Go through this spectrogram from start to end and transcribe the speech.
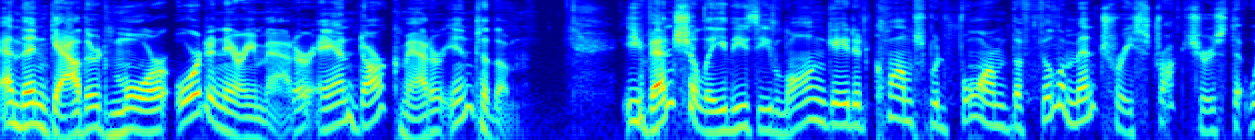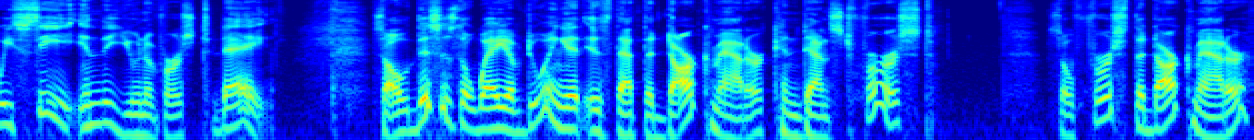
and then gathered more ordinary matter and dark matter into them. Eventually, these elongated clumps would form the filamentary structures that we see in the universe today. So this is the way of doing it is that the dark matter condensed first. So first the dark matter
